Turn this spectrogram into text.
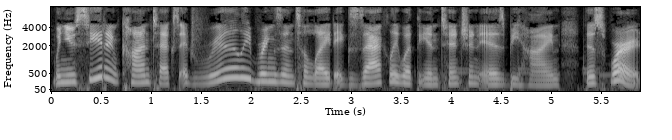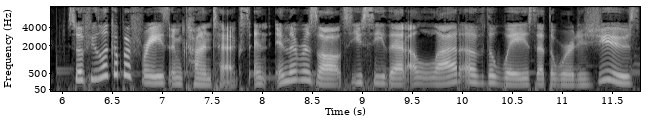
when you see it in context, it really brings into light exactly what the intention is behind this word. So if you look up a phrase in context and in the results, you see that a lot of the ways that the word is used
